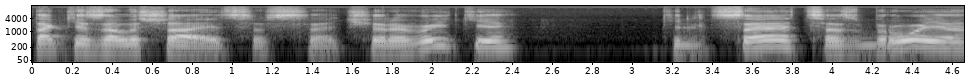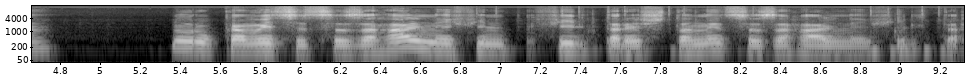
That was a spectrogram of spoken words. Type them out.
так і залишається все. Черевики, кільце, ця зброя. Ну, рукавиці це загальний фільтр, і штани це загальний фільтр.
